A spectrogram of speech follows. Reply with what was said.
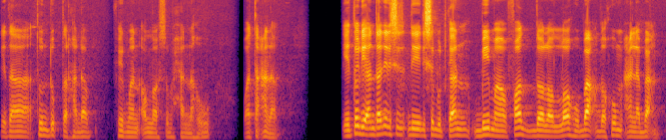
kita tunduk terhadap firman Allah Subhanahu wa taala. Yaitu di antaranya disebutkan bima faddalallahu ba'dahum ala ba'd.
